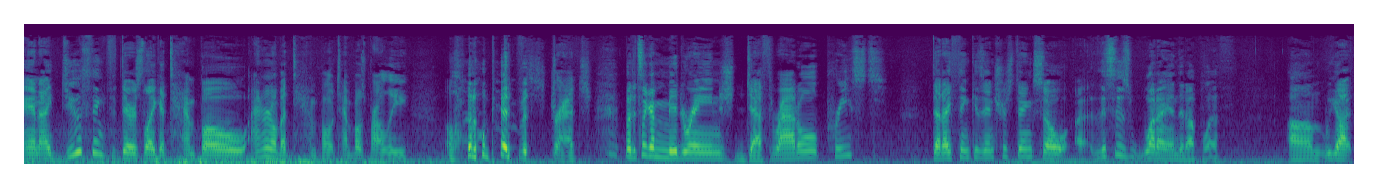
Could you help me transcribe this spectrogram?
and I do think that there's like a tempo. I don't know about tempo. Tempo's probably a little bit of a stretch, but it's like a mid-range death rattle priest that I think is interesting. So uh, this is what I ended up with. Um, we got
